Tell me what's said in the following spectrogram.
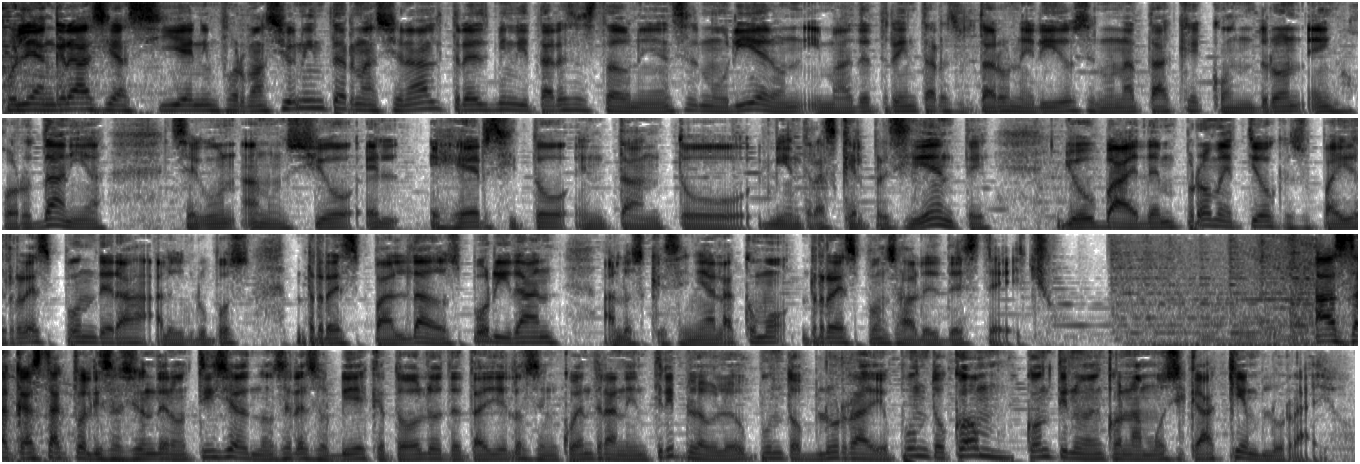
Julián, gracias. Y en información internacional, tres militares estadounidenses murieron y más de 30 resultaron heridos en un ataque con dron en Jordania, según anunció el ejército, en tanto, mientras que el presidente Joe Biden prometió que su país responderá a los grupos respaldados por Irán, a los que señala como responsables de este hecho. Hasta acá esta actualización de noticias. No se les olvide que todos los detalles los encuentran en www.bluradio.com. Continúen con la música aquí en Blue Radio.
